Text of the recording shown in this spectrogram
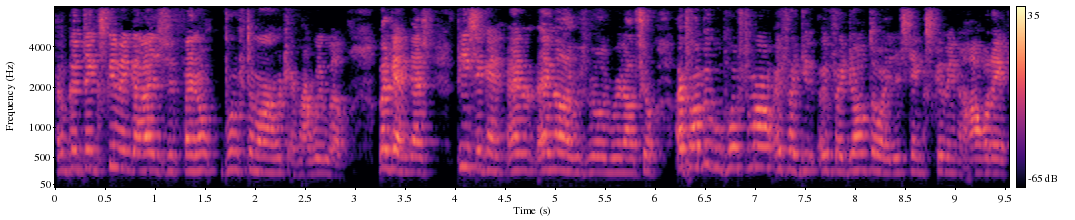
Have a good Thanksgiving, guys. If I don't post tomorrow, which I probably will. But again, guys, peace again. I, I know that was really weird outro. I probably will post tomorrow. If I do, if I don't, though, it is Thanksgiving, holiday.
